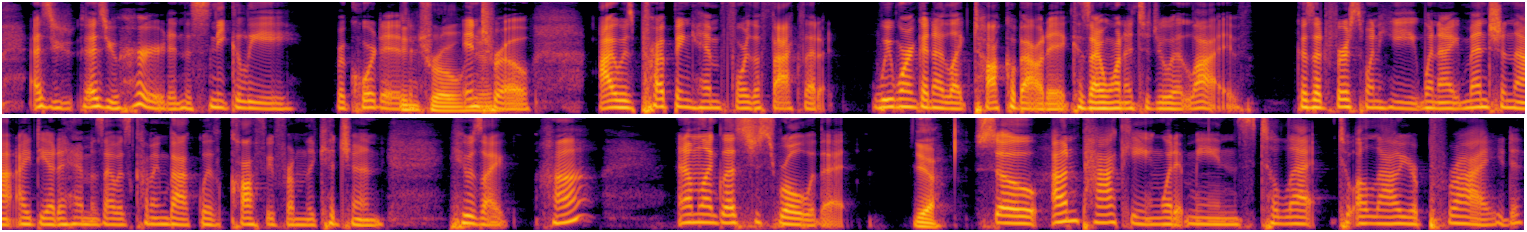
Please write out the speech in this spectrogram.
as you as you heard in the sneakily recorded Intro. yeah. I was prepping him for the fact that we weren't going to like talk about it because I wanted to do it live. Because at first, when he when I mentioned that idea to him as I was coming back with coffee from the kitchen, he was like, "Huh?" And I'm like, "Let's just roll with it." Yeah. So unpacking what it means to let to allow your pride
